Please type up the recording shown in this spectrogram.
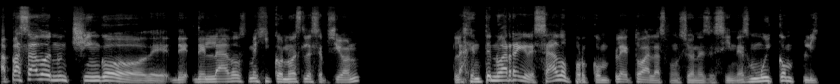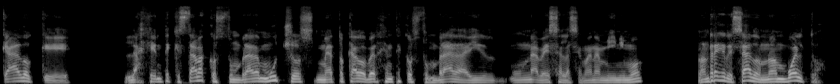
Ha pasado en un chingo de, de, lados, México no es la excepción. La gente no ha regresado por completo a las funciones de cine. Es muy complicado que la gente que estaba acostumbrada, muchos, me ha tocado ver gente acostumbrada a ir una vez a la semana mínimo, no han regresado, no han vuelto.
